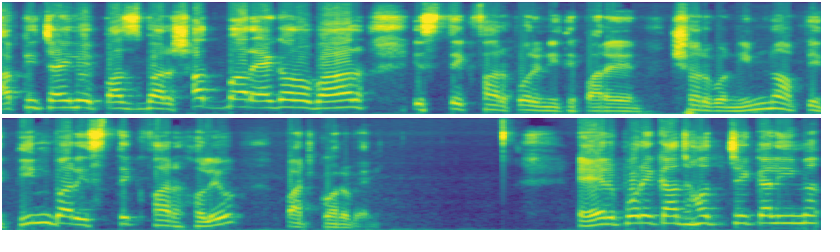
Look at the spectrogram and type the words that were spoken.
আপনি চাইলে পাঁচবার, সাতবার এগারো বার ইস্তেগফার পড়ে নিতে পারেন। সর্বনিম্ন আপনি তিনবার ইস্তেগফার হলেও পাঠ করবেন। এরপরে কাজ হচ্ছে কালিমা।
